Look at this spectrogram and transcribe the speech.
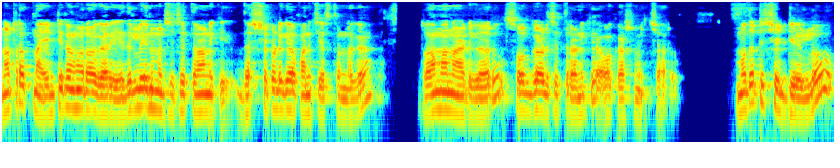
నటరత్న ఎన్టీ రామారావు గారి ఎదురులేని మనిషి చిత్రానికి దర్శకుడిగా పనిచేస్తుండగా రామానాయుడు గారు సోగ్గాడు చిత్రానికి అవకాశం ఇచ్చారు. మొదటి షెడ్యూల్లో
